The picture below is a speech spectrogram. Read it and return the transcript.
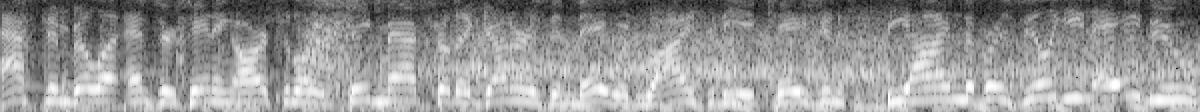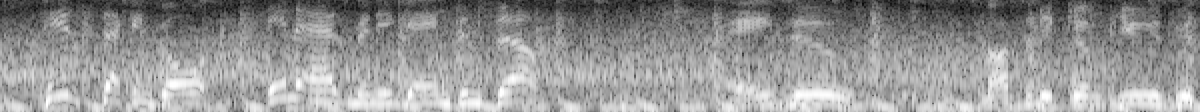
Aston Villa entertaining Arsenal, a big match for the Gunners, and they would rise to the occasion behind the Brazilian Edu, his second goal in as many games himself. Edu not to be confused with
